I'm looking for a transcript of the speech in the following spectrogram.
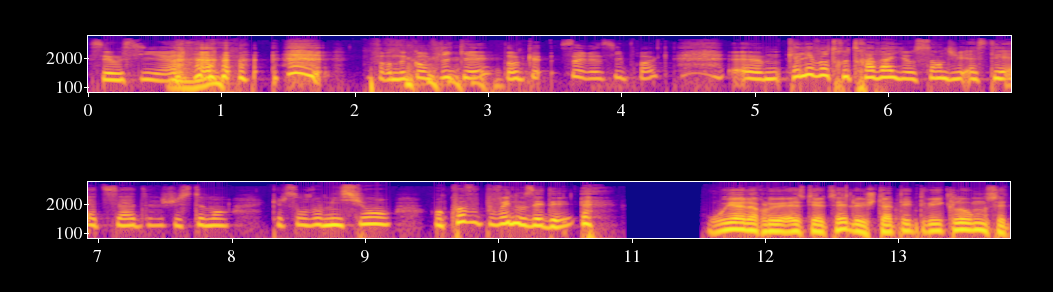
c'est aussi euh, pour nous compliquer, donc c'est réciproque. Euh, quel est votre travail au sein du STEZ, justement? Quelles sont vos missions? En quoi vous pouvez nous aider? Oui, alors le STZ, le Stadtentwicklung, c'est,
